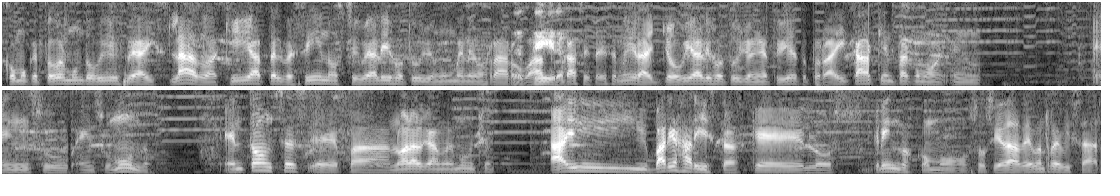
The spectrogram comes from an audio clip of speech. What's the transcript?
como que todo el mundo vive aislado. Aquí hasta el vecino, si ve al hijo tuyo en un meneo raro, va a tu casa y te dice, mira, yo vi al hijo tuyo en esto y esto, pero ahí cada quien está como en, en, su, en su mundo. Entonces, eh, para no alargarme mucho, hay varias aristas que los gringos como sociedad deben revisar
